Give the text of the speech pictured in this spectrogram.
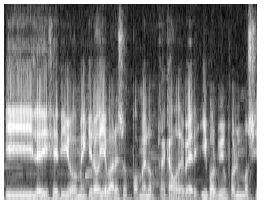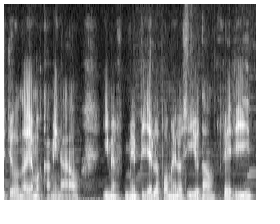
y le dije, tío, me quiero llevar esos pomelos que acabo de ver. Y volvimos por el mismo sitio donde habíamos caminado y me, me pillé los pomelos y yo tan feliz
